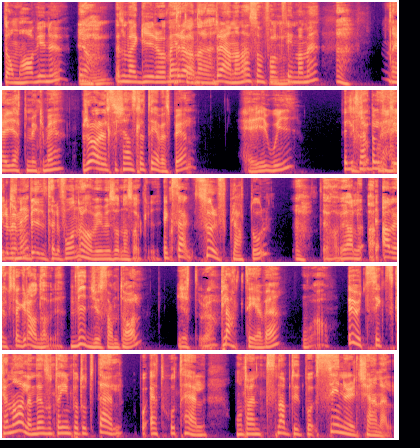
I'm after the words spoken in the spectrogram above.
De har vi ju nu. Ja. De här gyro? Drönare. Drönarna som folk filmar med. Eh, jättemycket med. Rörelsekänsla tv-spel. Hej Wii till exempel. Ja, till och med mobiltelefoner har vi med sådana saker i. Exakt. Surfplattor. Ja, det har vi i allra, allra högsta grad. har vi det. Videosamtal. Jättebra. Platt-tv. Wow. Utsiktskanalen, den som tar in på ett hotell, på ett hotell och hon tar en snabb titt på Scenery Channel.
